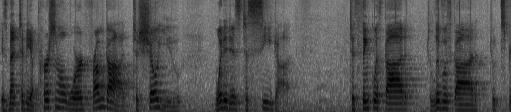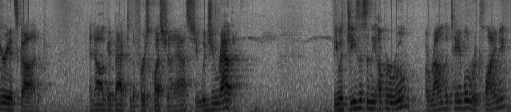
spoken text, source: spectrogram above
is meant to be a personal word from God to show you what it is to see God, to think with God, to live with God, to experience God. And now I'll get back to the first question I asked you. Would you rather be with Jesus in the upper room, around the table, reclining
